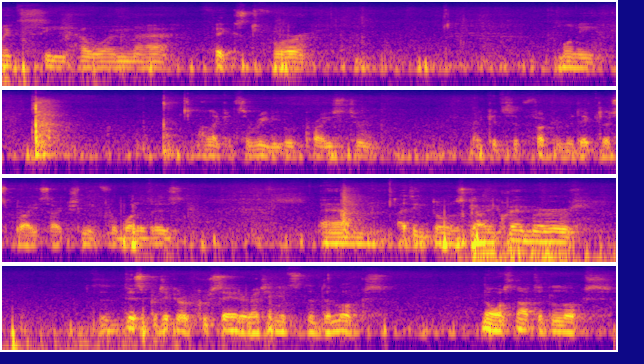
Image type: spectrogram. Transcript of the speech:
Might see how I'm uh, fixed for money. I like it's a really good price too. Like it's a fucking ridiculous price actually for what it is. Um, I think those Gary Kramer, th- this particular Crusader, I think it's the deluxe. No, it's not the deluxe.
